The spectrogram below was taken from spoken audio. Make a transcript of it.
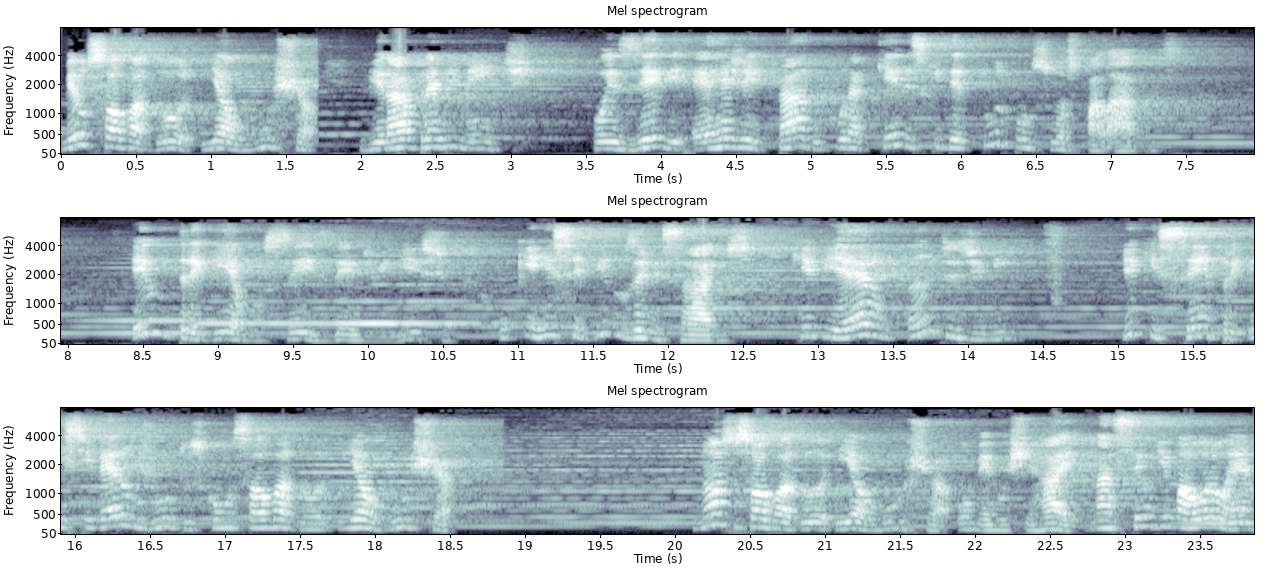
Meu Salvador Yalhusha virá brevemente, pois ele é rejeitado por aqueles que deturpam suas palavras. Eu entreguei a vocês desde o início o que recebi dos emissários que vieram antes de mim e que sempre estiveram juntos com o Salvador Yahusha. Nosso Salvador Yahusha, o Merushihai, nasceu de Maoroem,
